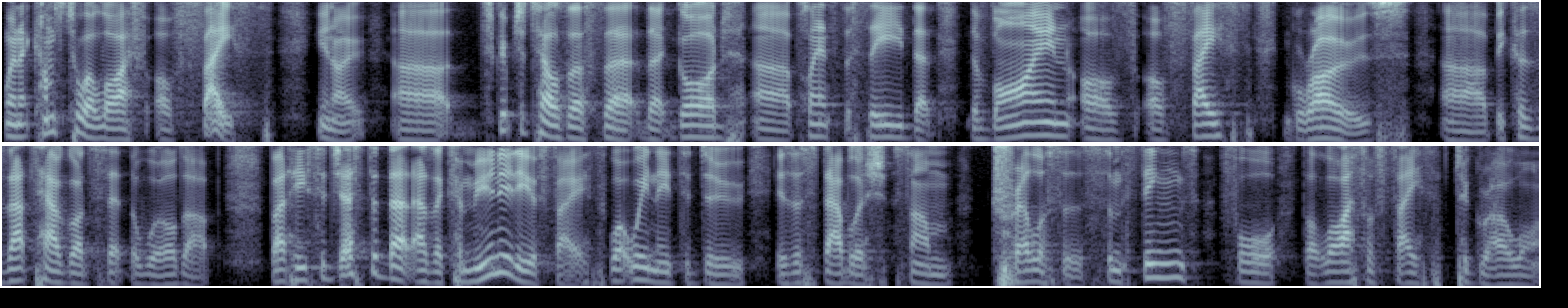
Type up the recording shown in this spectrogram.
when it comes to a life of faith, you know, uh, Scripture tells us that, that God uh, plants the seed, that the vine of, of faith grows. Uh, because that's how God set the world up. But he suggested that as a community of faith, what we need to do is establish some trellises, some things for the life of faith to grow on,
